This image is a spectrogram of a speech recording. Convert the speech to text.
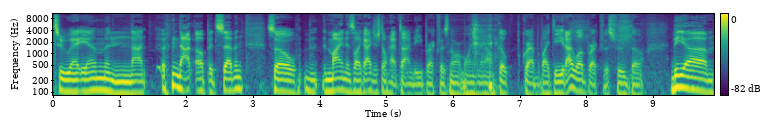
two a.m. and not not up at seven. So th- mine is like I just don't have time to eat breakfast normally, and then I'll go grab a bite to eat. I love breakfast food though. The um,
